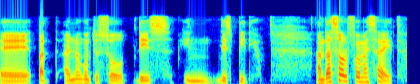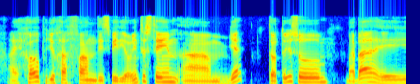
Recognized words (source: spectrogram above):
uh, but I'm not going to show this in this video. And that's all for my side. I hope you have found this video interesting. Um, yeah, talk to you soon. Bye bye.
